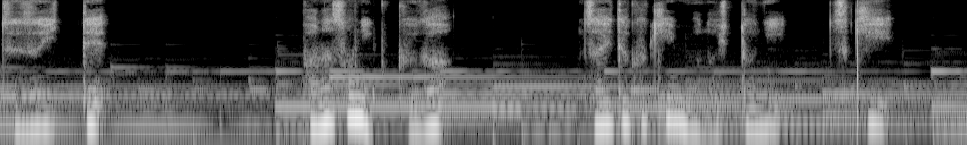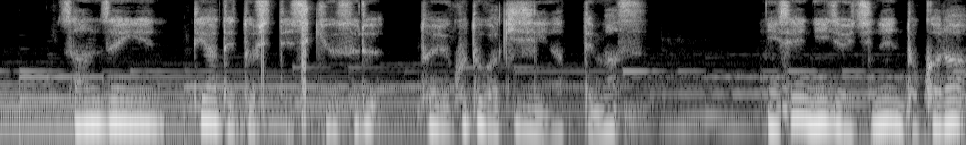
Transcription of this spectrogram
続いて、パナソニックが在宅勤務の人に月3000円手当として支給するということが記事になってます。2021年度から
